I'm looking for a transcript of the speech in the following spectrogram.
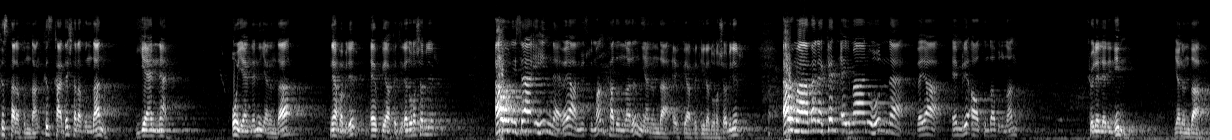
kız tarafından, kız kardeş tarafından yeğenler o yeğenlerinin yanında ne yapabilir? Ev kıyafetiyle dolaşabilir. Ev nisaihinne veya Müslüman kadınların yanında ev kıyafetiyle dolaşabilir. Ev ma meleket eymanuhunne veya emri altında bulunan kölelerinin yanında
